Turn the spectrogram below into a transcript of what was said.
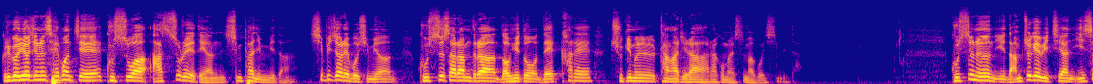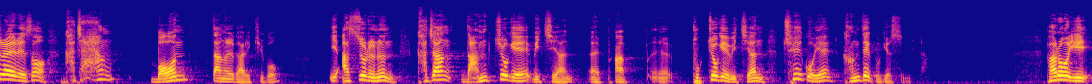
그리고 이어지는 세 번째 구스와 아수르에 대한 심판입니다. 12절에 보시면 구스 사람들아 너희도 내 칼에 죽임을 당하리라 라고 말씀하고 있습니다. 구스는 이 남쪽에 위치한 이스라엘에서 가장 먼 땅을 가리키고 이 아수르는 가장 남쪽에 위치한 아, 북쪽에 위치한 최고의 강대국이었습니다. 바로 이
